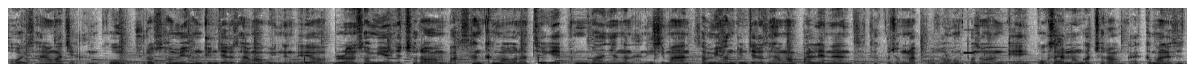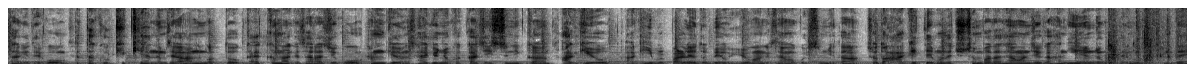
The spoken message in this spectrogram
거의 사용하지 않고 주로 섬유 항균제를 사용하고 있는데요. 물론 섬유유연제처럼 막 상큼하거나 특유의 풍부한 향은 아니지만 섬유 항균제를 사용한 빨래는 세탁 후 정말 뽀송뽀송한 게 꼭 삶은 것처럼 깔끔하게 세탁이 되고 세탁 후 퀴퀴한 냄새가 나는 것도 깔끔하게 사라지고 항균, 살균 효과까지 있을 있으니까 아기 옷, 아기 이불 빨래에도 매우 유용하게 사용하고 있습니다. 저도 아기 때문에 추천받아 사용한 지가 한 2년 정도 된 것 같은데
